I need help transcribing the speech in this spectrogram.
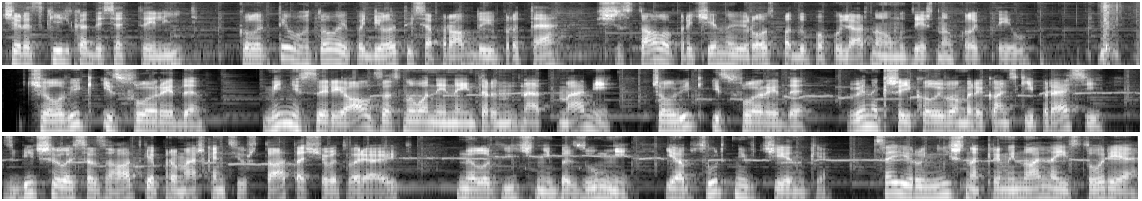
через кілька десятиліть, колектив готовий поділитися правдою про те, що стало причиною розпаду популярного музичного колективу. Чоловік із Флориди. Міні-серіал, заснований на інтернет-мемі Чоловік із Флориди, виникший, коли в американській пресі збільшилися згадки про мешканців штата, що витворяють нелогічні, безумні і абсурдні вчинки. Це іронічна кримінальна історія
